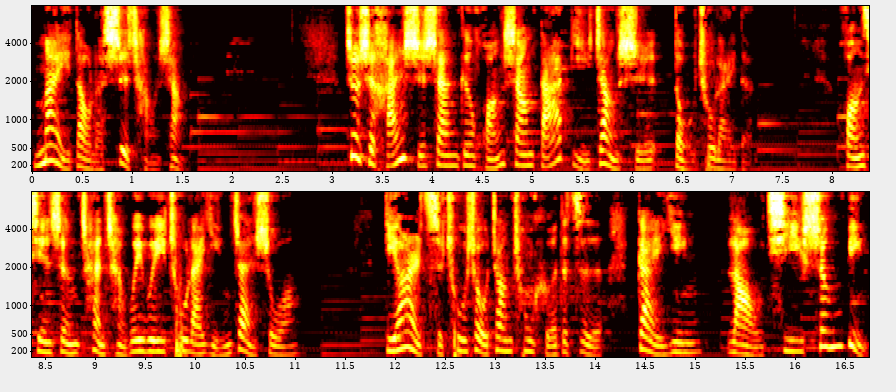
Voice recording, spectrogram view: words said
卖到了市场上。这是韩石山跟皇商打笔仗时抖出来的。黄先生颤颤巍巍出来迎战，说：“第二次出售张充和的字，盖因。”老妻生病，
